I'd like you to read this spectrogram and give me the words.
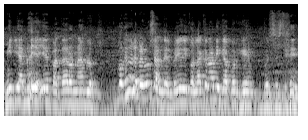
Midia Naya ya empataron a AMLO? ¿Por qué no le preguntas al del periódico La Crónica? Porque, pues, este,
